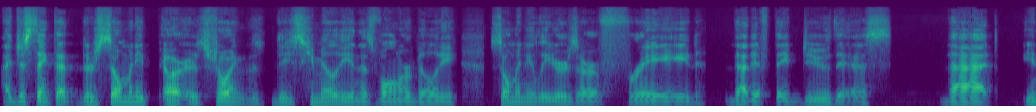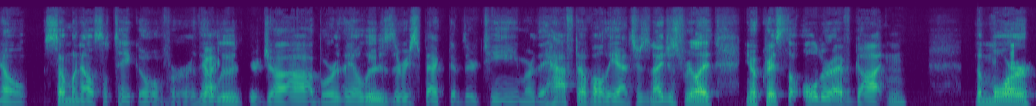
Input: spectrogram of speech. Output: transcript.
I just think that there's so many, or it's showing this humility and this vulnerability. So many leaders are afraid that if they do this, that you know someone else will take over or they'll right. lose their job or they'll lose the respect of their team or they have to have all the answers and i just realized you know chris the older i've gotten the more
